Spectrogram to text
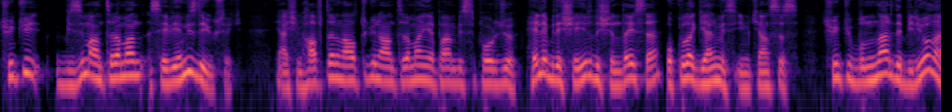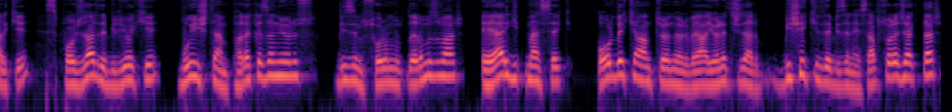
Çünkü bizim antrenman seviyemiz de yüksek. Yani şimdi haftanın 6 günü antrenman yapan bir sporcu hele bir de şehir dışındaysa okula gelmesi imkansız. Çünkü bunlar da biliyorlar ki sporcular da biliyor ki bu işten para kazanıyoruz. Bizim sorumluluklarımız var. Eğer gitmezsek oradaki antrenör veya yöneticiler bir şekilde bizden hesap soracaklar.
